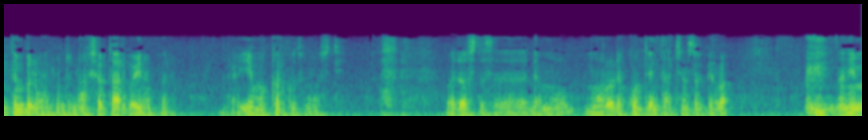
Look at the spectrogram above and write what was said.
እንትን ብለዋል ምንድነው accept አድርገው ነበረ እየሞከርኩት ነው እስቲ። ወደ ውስጥ ደግሞ more ወደ content አችን ስገባ። እኔም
